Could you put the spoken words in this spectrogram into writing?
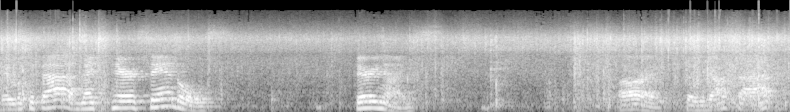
Hey, look at that. Nice pair of sandals. Very nice. Alright, so we got that.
